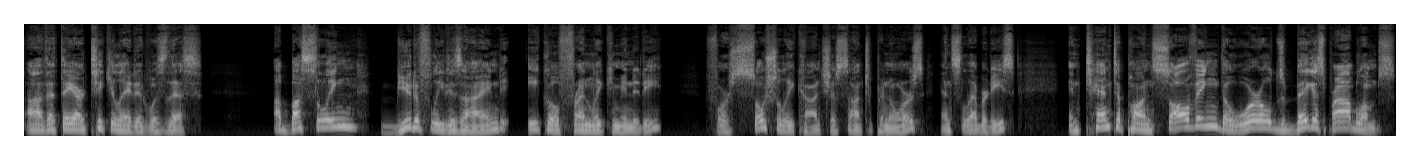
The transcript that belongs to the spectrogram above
uh, that they articulated was this a bustling beautifully designed eco-friendly community for socially conscious entrepreneurs and celebrities intent upon solving the world's biggest problems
